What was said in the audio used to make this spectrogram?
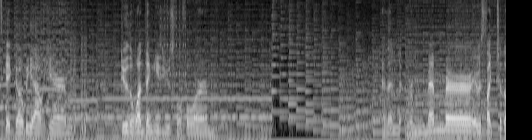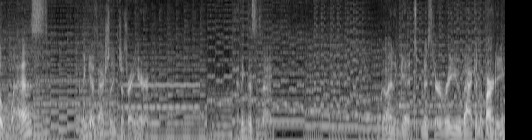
Let's get Gobi out here. Do the one thing he's useful for. And then remember, it was like to the west? I think it was actually just right here. I think this is it. We'll go ahead and get Mr. Ryu back in the party.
